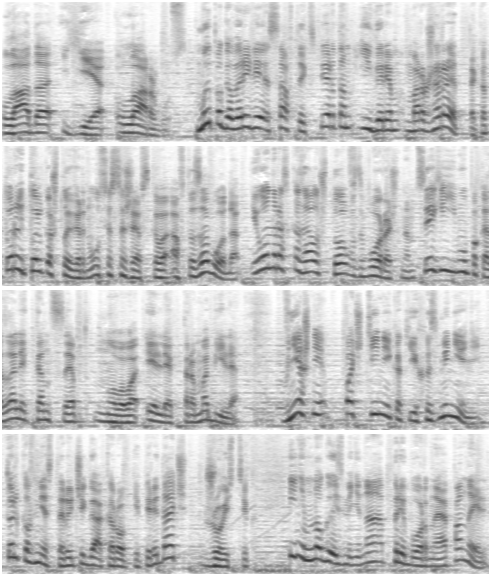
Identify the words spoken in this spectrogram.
Lada E Largus. Мы поговорили с автоэкспертом Игорем Маржаретто, который только что вернулся с Ижевского автозавода. И он рассказал, что в сборочном цехе ему показали концепт нового электромобиля. Внешне почти никаких изменений, только вместо рычага коробки передач – джойстик, и немного изменена приборная панель.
